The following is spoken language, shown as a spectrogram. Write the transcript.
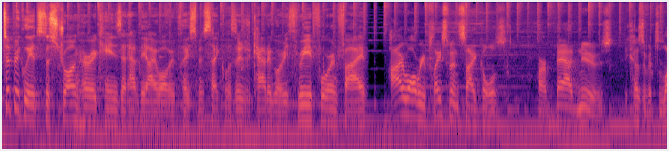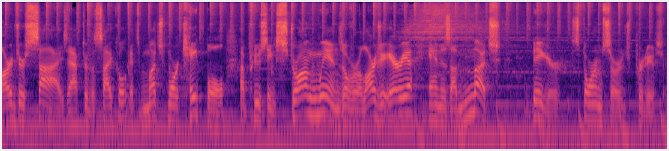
Typically, it's the strong hurricanes that have the eye wall replacement cycles. There's a category three, four, and five. Eye wall replacement cycles are bad news because of its larger size. After the cycle, it's much more capable of producing strong winds over a larger area and is a much bigger storm surge producer.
